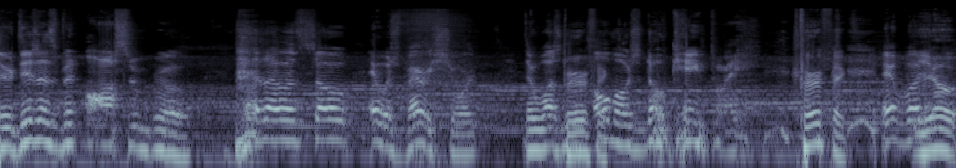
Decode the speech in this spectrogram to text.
Dude, this has been awesome, bro. that was so. It was very short. There was Perfect. almost no gameplay. Perfect. It was. Yo,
